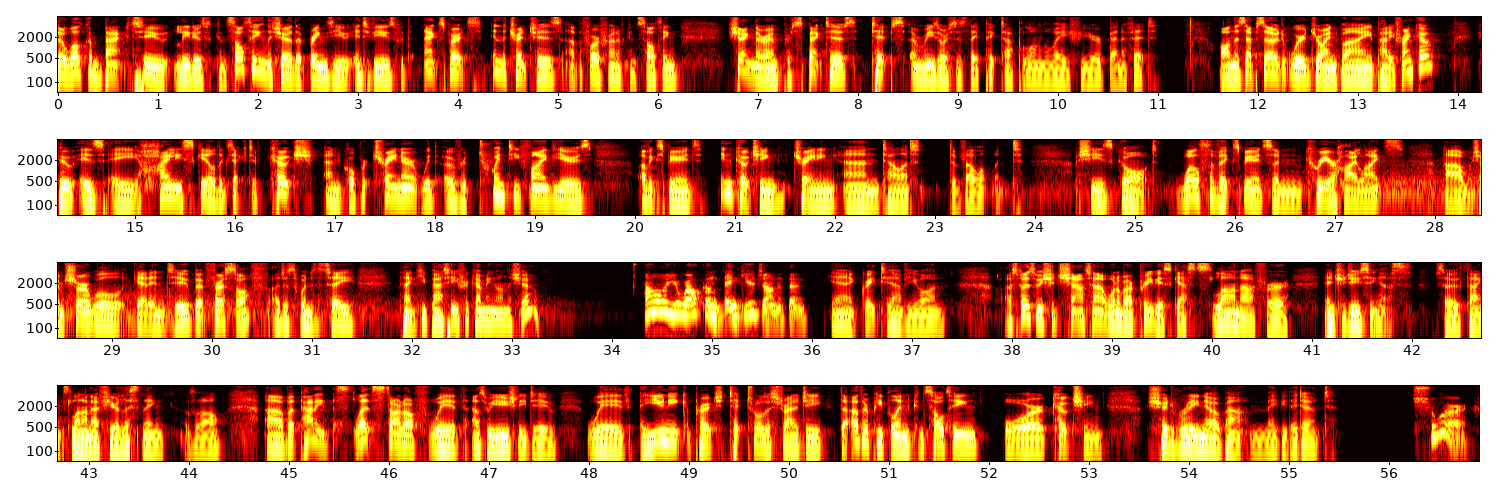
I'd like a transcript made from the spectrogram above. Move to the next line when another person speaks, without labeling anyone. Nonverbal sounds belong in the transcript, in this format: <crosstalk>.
So, welcome back to Leaders Consulting, the show that brings you interviews with experts in the trenches at the forefront of consulting, sharing their own perspectives, tips, and resources they picked up along the way for your benefit. On this episode, we're joined by Patty Franco, who is a highly skilled executive coach and corporate trainer with over 25 years of experience in coaching, training, and talent development. She's got wealth of experience and career highlights, uh, which I'm sure we'll get into. But first off, I just wanted to say thank you, Patty, for coming on the show.
Oh, you're welcome. Thank you, Jonathan.
Yeah, great to have you on. I suppose we should shout out one of our previous guests, Lana, for introducing us. So thanks, Lana, if you're listening as well. Uh, but Patty, let's, let's start off with, as we usually do, with a unique approach, tip, or strategy that other people in consulting or coaching should really know about. Maybe they don't.
Sure.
